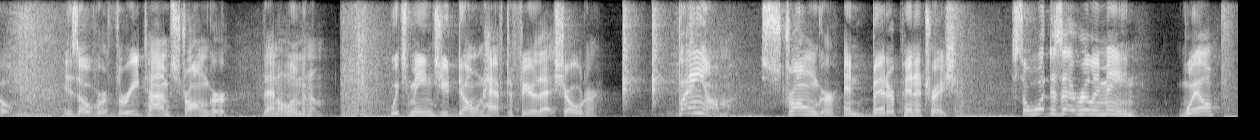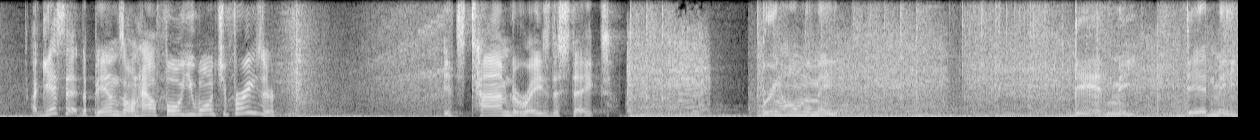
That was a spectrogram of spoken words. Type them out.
Steel is over three times stronger than aluminum, which means you don't have to fear that shoulder. Bam! Stronger and better penetration. So, what does that really mean? Well, I guess that depends on how full you want your freezer. It's time to raise the stakes. Bring home the meat. Dead meat. Dead meat.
